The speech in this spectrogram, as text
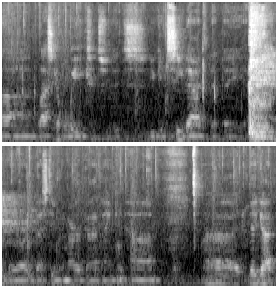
uh, the last couple of weeks, it's, it's, you can see that, that they, they are the best team in America, I think. Um, uh, They got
